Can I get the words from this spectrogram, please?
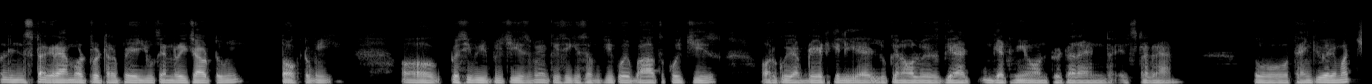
انسٹاگرام اور ٹویٹر پہ you can reach out to me talk to me اور کسی بھی بھی چیز میں کسی قسم کی کوئی بات، کوئی چیز اور کوئی اپڈیٹ کے لیے you can always get get me on Twitter and Instagram تو تھینک یو ویری مچ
